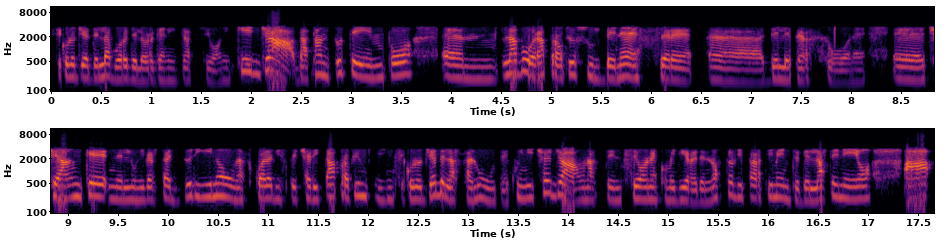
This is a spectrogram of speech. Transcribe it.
Psicologia del lavoro e delle organizzazioni, che già da tanto tempo ehm, lavora proprio sul benessere eh, delle persone. Eh, c'è anche nell'Università di Torino una scuola di specialità proprio in, in psicologia della salute, quindi c'è già un'attenzione, come dire, del nostro Dipartimento e dell'Ateneo a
